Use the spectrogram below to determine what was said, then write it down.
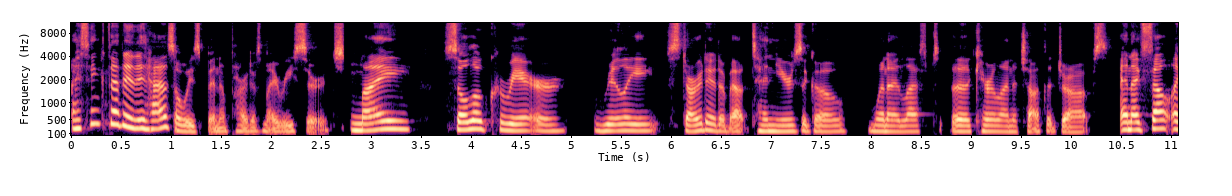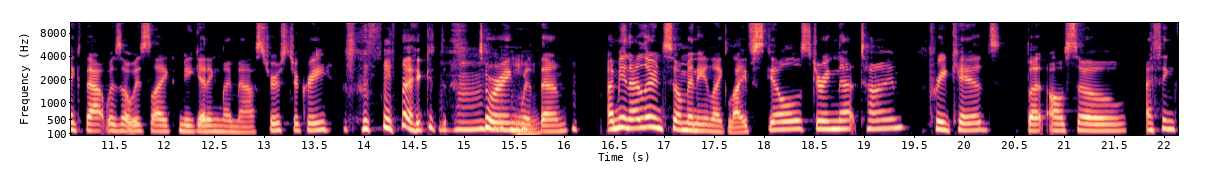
I think that it has always been a part of my research. My solo career really started about 10 years ago when I left the Carolina Chocolate Drops. And I felt like that was always like me getting my master's degree, like mm-hmm. touring mm-hmm. with them. I mean, I learned so many like life skills during that time, pre kids, but also I think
